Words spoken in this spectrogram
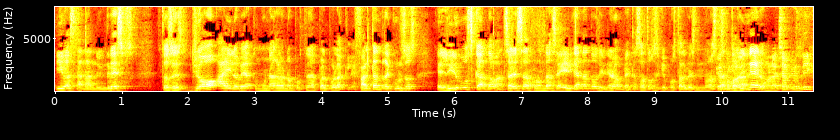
ibas ganando ingresos. Entonces yo ahí lo veía como una gran oportunidad para el Puebla, que le faltan recursos, el ir buscando avanzar esas rondas e ir ganando dinero, mientras otros equipos tal vez no es Que es tanto como la, dinero. como la Champions League.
